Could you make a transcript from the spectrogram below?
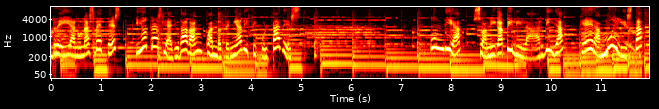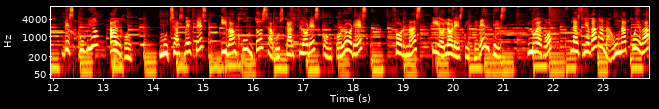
reían unas veces y otras le ayudaban cuando tenía dificultades. Un día, su amiga Pili la ardilla, que era muy lista, descubrió algo. Muchas veces iban juntos a buscar flores con colores, formas y olores diferentes. Luego las llevaban a una cueva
